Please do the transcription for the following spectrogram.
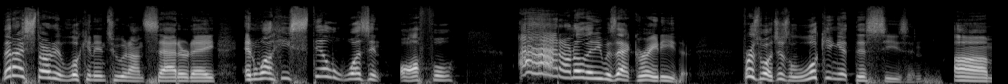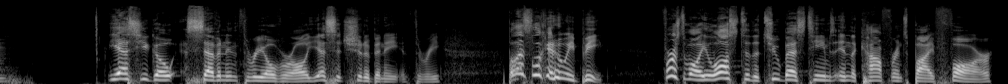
Then I started looking into it on Saturday, and while he still wasn't awful, I don't know that he was that great either. First of all, just looking at this season, um, Yes, you go seven and three overall. Yes, it should have been eight and three. But let's look at who he beat. First of all, he lost to the two best teams in the conference by far.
